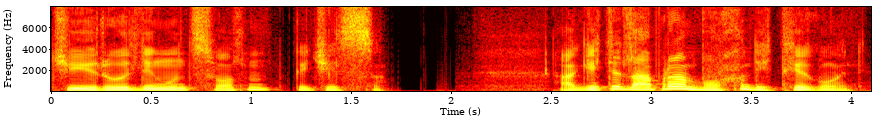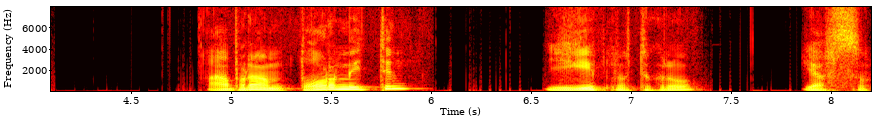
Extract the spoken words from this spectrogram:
Чи өрөөлийн үндэс болно гэж хэлсэн. А гэтэл Авраам Бурханд итгээгүй байна. Авраам дур мэдэн Египт нутаг руу явсан.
